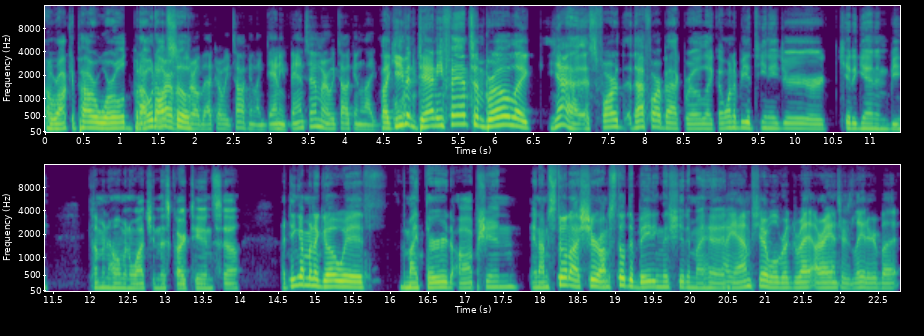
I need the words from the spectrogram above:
a rocket power world, but I would far of a also throwback. Are we talking like Danny Phantom, or are we talking like like before? even Danny Phantom, bro. Like yeah, as far that far back, bro. Like I want to be a teenager or kid again and be coming home and watching this cartoon. So I think I'm gonna go with my third option, and I'm still not sure. I'm still debating this shit in my head. Oh, yeah, I'm sure we'll regret our answers later, but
